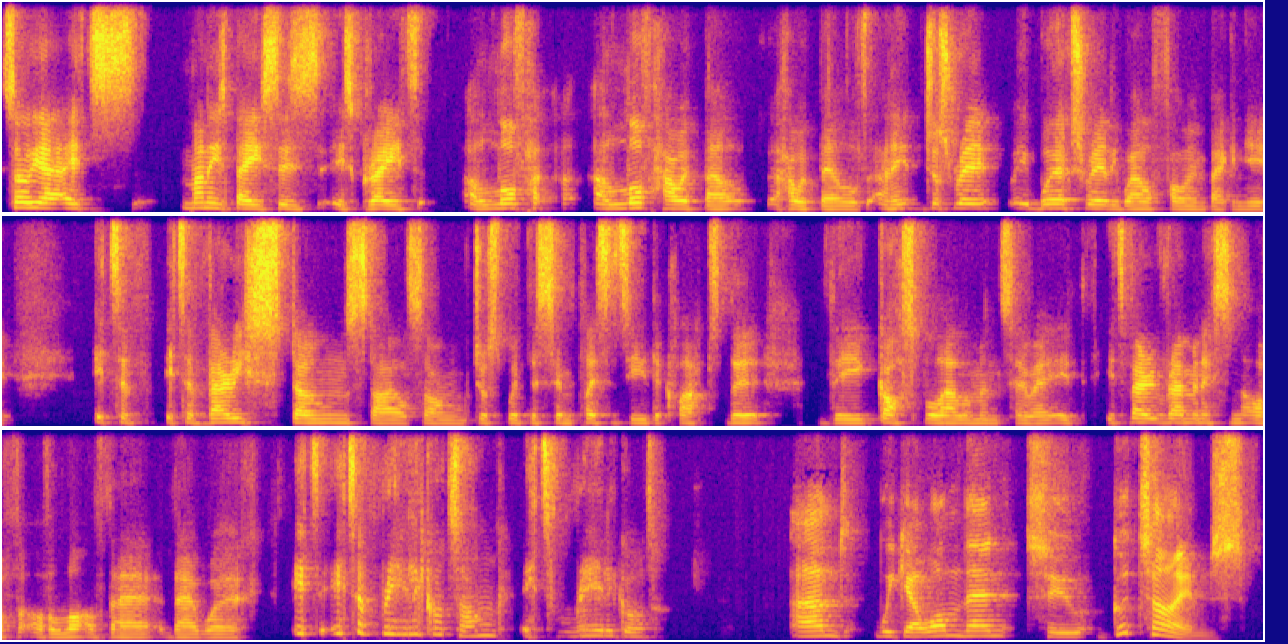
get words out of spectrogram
So yeah, it's Mani's bass is is great. I love I love how it built how it builds, and it just re- it works really well following begging you. It's a it's a very Stone style song, just with the simplicity, the claps, the the gospel element to it. it. It's very reminiscent of of a lot of their their work. It's it's a really good song. It's really good. And we go on then to Good Times.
